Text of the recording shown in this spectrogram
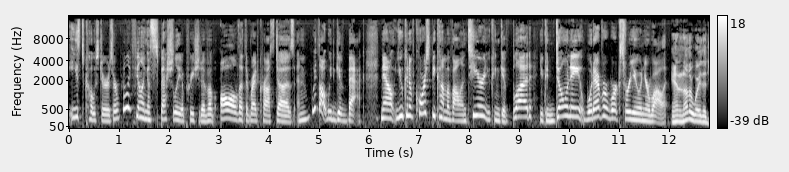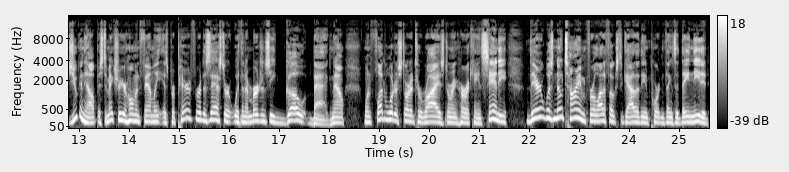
East Coasters are really feeling especially appreciative of all that the Red Cross does, and we thought we'd give back. Now, you can, of course, become a volunteer, you can give blood, you can donate, whatever works for you and your wallet. And another way that you can help is to make sure your home and family is prepared for a disaster with an emergency go bag. Now, when floodwaters started to rise during Hurricane Sandy, there was no time for a lot of folks to gather the important things that they needed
